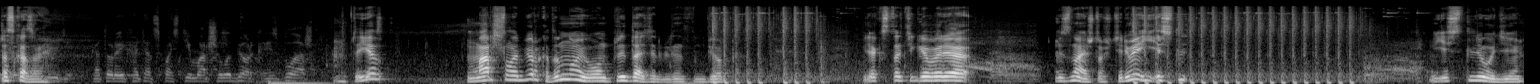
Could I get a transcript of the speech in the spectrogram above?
Рассказывай. которые хотят спасти маршала Берка из блажи. Я... Маршала Берка, да ну его, он предатель, блин, этот Берк. Я, кстати говоря, знаю, что в тюрьме есть... Есть люди.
